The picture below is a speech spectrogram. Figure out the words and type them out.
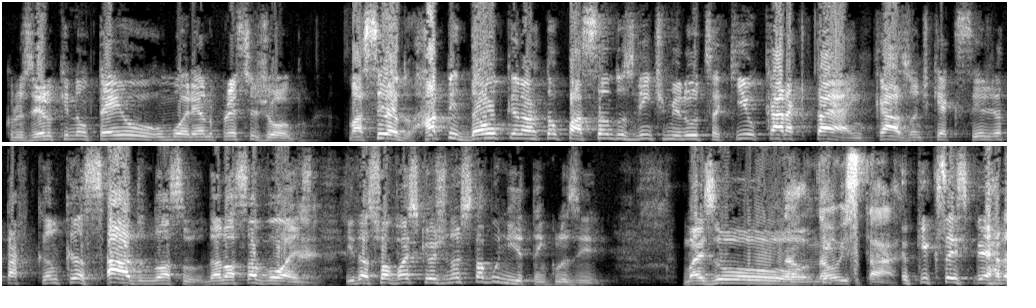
Cruzeiro que não tem o, o Moreno para esse jogo. Macedo, rapidão, porque nós estamos passando os 20 minutos aqui. O cara que está em casa, onde quer que seja, já está ficando cansado do nosso, da nossa voz. É. E da sua voz, que hoje não está bonita, inclusive. Mas o. Não, não que, está. O que, que você espera?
